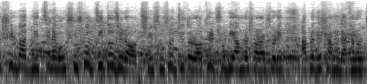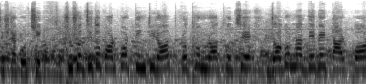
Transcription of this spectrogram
আশীর্বাদ নিচ্ছেন এবং সুসজ্জিত যে রথ, সেই সুসজ্জিত রথের ছবি আমরা সরাসরি আপনাদের সামনে দেখানোর চেষ্টা করছি। সুসজ্জিত পরপর তিনটি রথ, প্রথম রথ হচ্ছে জগন্নাথ দেবের, তারপর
